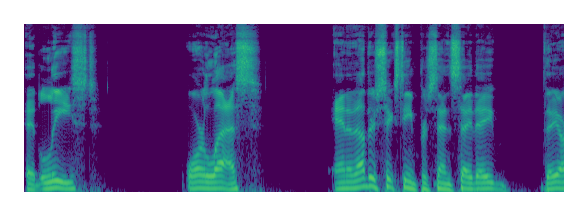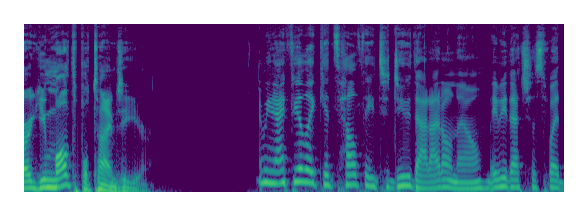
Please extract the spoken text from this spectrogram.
at least or less, and another 16% say they they argue multiple times a year. I mean, I feel like it's healthy to do that. I don't know. Maybe that's just what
